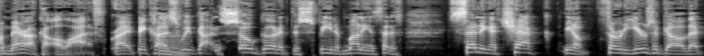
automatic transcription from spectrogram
America alive, right? Because Mhm. we've gotten so good at the speed of money instead of sending a check, you know, 30 years ago that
